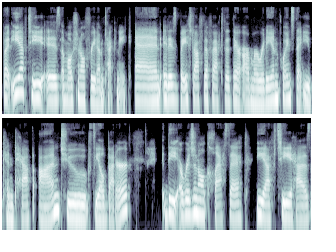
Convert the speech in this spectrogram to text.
But EFT is emotional freedom technique. And it is based off the fact that there are meridian points that you can tap on to feel better the original classic EFT has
